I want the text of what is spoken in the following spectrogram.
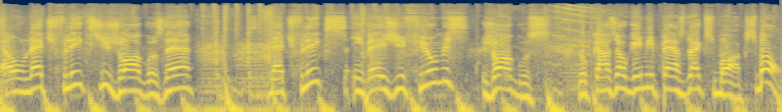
é o Netflix de jogos, né? Netflix, em vez de filmes, jogos. No caso é o Game Pass do Xbox. Bom,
